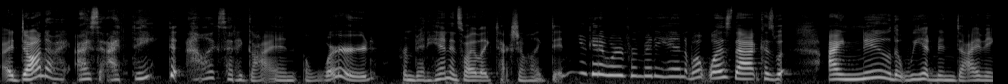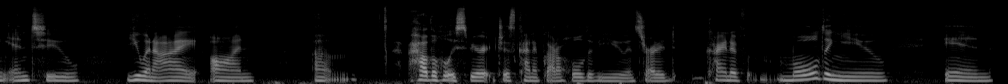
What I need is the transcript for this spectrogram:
I dawned on me, I said, I think that Alex had, had gotten a word from Benny Hinn. And so I like texted him, like, didn't you get a word from Benny Hinn? What was that? Because I knew that we had been diving into you and I on um, how the Holy Spirit just kind of got a hold of you and started kind of molding you in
